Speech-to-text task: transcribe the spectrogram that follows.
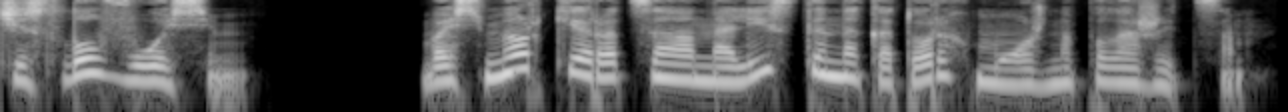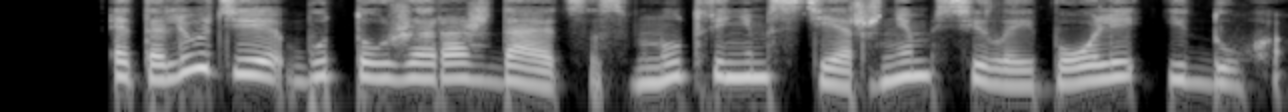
Число 8. Восьмерки — рационалисты, на которых можно положиться. Это люди будто уже рождаются с внутренним стержнем, силой воли и духа.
